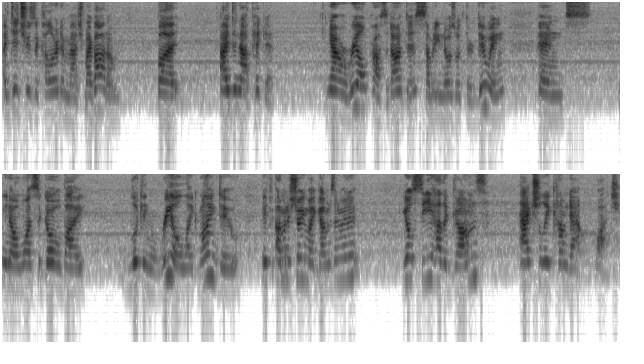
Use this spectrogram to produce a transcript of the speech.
I did choose a color to match my bottom, but I did not pick it. Now, a real prosthodontist, somebody knows what they're doing, and, you know, wants to go by looking real like mine do. If I'm going to show you my gums in a minute, you'll see how the gums actually come down. Watch.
